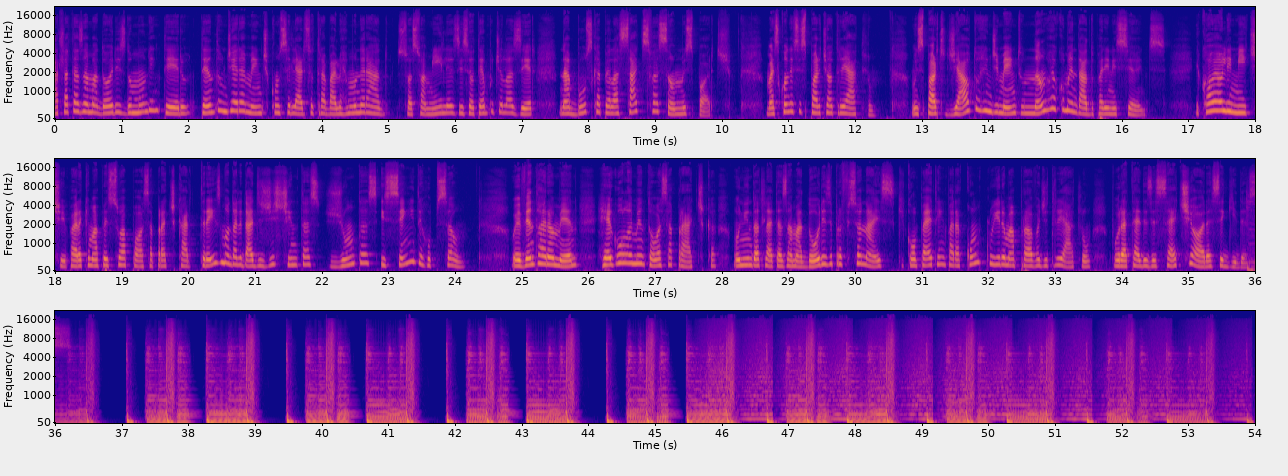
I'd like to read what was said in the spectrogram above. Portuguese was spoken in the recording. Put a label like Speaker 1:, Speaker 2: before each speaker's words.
Speaker 1: Atletas amadores do mundo inteiro tentam diariamente conciliar seu trabalho remunerado, suas famílias e seu tempo de lazer na busca pela satisfação no esporte. Mas quando esse esporte é o triatlo, um esporte de alto rendimento não recomendado para iniciantes. E qual é o limite para que uma pessoa possa praticar três modalidades distintas, juntas e sem interrupção? O evento Ironman regulamentou essa prática, unindo atletas amadores e profissionais que competem para concluir uma prova de triatlon por até 17 horas seguidas.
